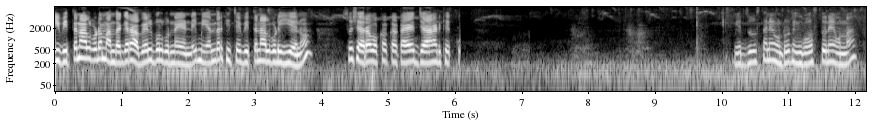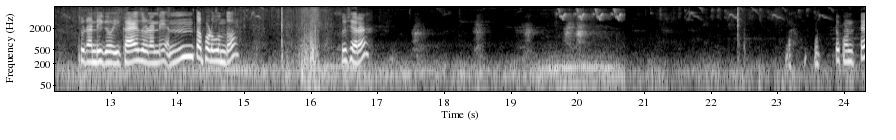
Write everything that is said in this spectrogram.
ఈ విత్తనాలు కూడా మన దగ్గర అవైలబుల్గా ఉన్నాయండి. మీ అందరికి ఇచ్చే విత్తనాలు కూడా ఇయ్యాను. చూసారా ఒక్కొక్క కాయ జానడికి ఎక్కువ. మీరు చూస్తూనే ఉంటారు నేను కోస్తూనే ఉన్నా. చూడండి ఇగో ఈ కాయ చూడండి ఎంత పొడవు ఉందో చూసారా ముట్టుకుంటే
